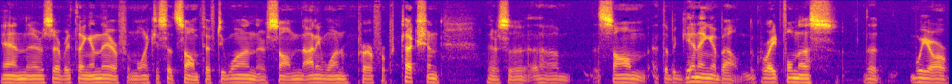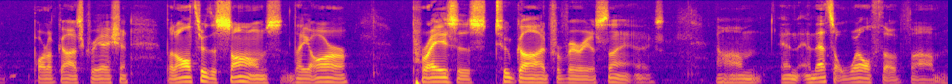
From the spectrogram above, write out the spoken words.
And there's everything in there from, like you said, Psalm 51. There's Psalm 91, prayer for protection. There's a, um, a psalm at the beginning about the gratefulness that we are part of God's creation. But all through the Psalms, they are praises to God for various things. Um, and, and that's a wealth of um,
